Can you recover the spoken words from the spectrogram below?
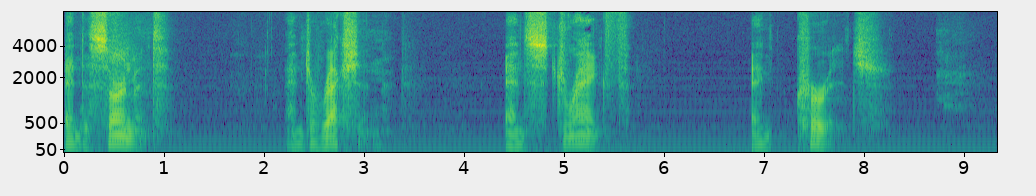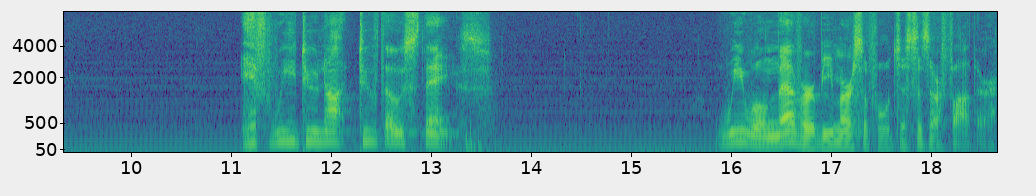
and discernment and direction and strength and courage. If we do not do those things, we will never be merciful just as our Father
